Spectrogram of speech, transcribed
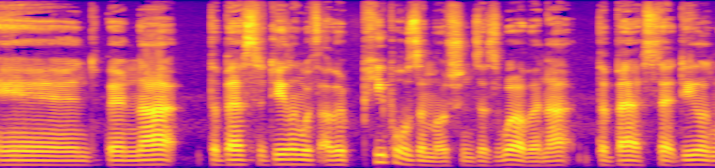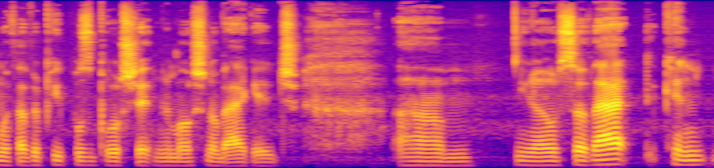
and they're not the best at dealing with other people's emotions as well. They're not the best at dealing with other people's bullshit and emotional baggage. Um, you know, so that can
